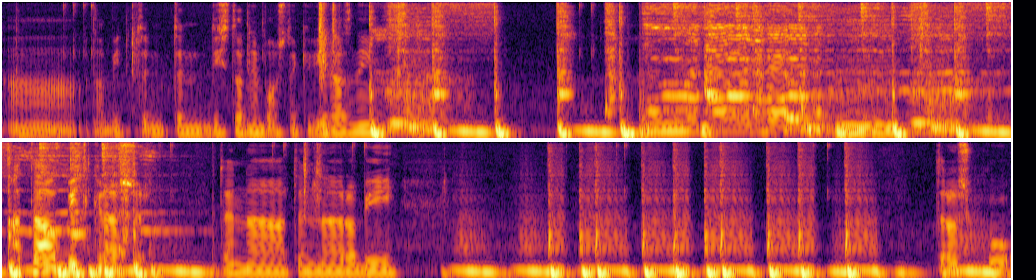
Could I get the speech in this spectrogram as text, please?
a aby ten, ten distort nebol až taký výrazný. A tá Beat Crusher, ten, ten robí trošku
